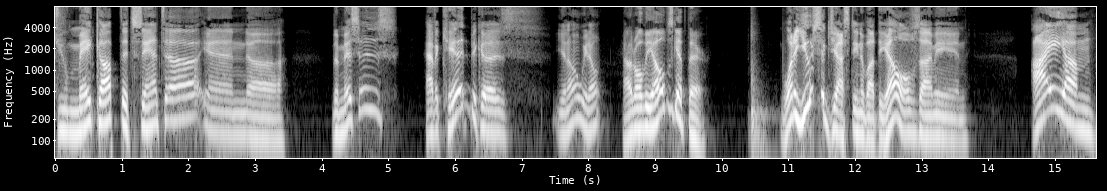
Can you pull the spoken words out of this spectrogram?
do you make up that Santa and uh, the missus have a kid because you know we don't? How'd all the elves get there? What are you suggesting about the elves? I mean, I um,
